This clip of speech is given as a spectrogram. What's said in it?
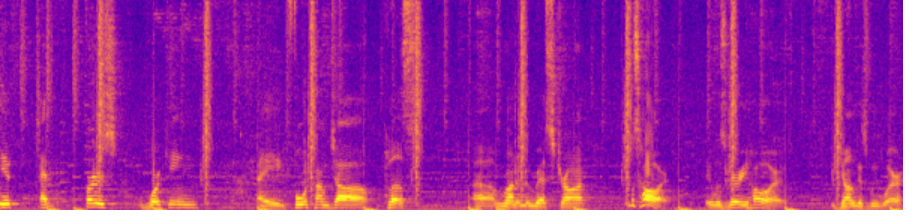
it at first working a full-time job plus uh, running the restaurant, it was hard. It was very hard. Young as we were,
